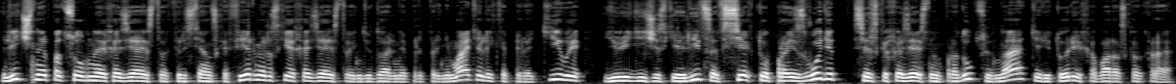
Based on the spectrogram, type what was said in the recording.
личное подсобное хозяйство, крестьянско-фермерские хозяйства, индивидуальные предприниматели, кооперативы, юридические лица, все, кто производит сельскохозяйственную продукцию на территории Хабаровского края.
